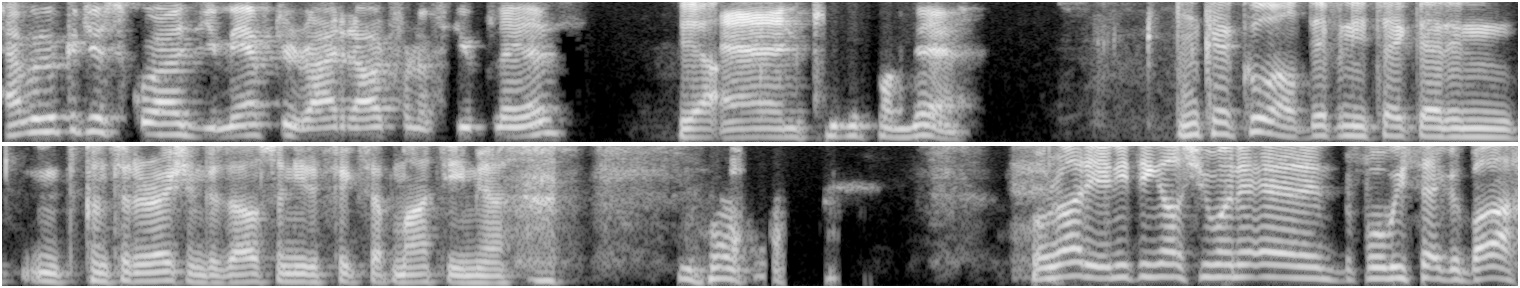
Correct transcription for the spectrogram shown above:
have a look at your squads. You may have to ride it out from a few players, yeah, and keep it from there. Okay, cool. I'll definitely take that in into consideration because I also need to fix up my team. Yeah. Alrighty. Anything else you want to add before we say goodbye?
